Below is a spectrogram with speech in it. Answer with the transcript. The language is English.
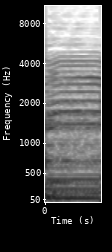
love.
